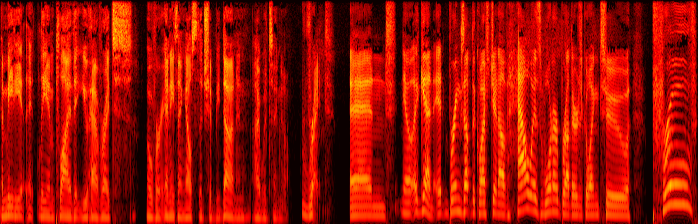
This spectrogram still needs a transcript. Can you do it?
immediately imply that you have rights over anything else that should be done? And I would say no. Right. And, you know, again, it brings up the question of how is Warner Brothers going to prove,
